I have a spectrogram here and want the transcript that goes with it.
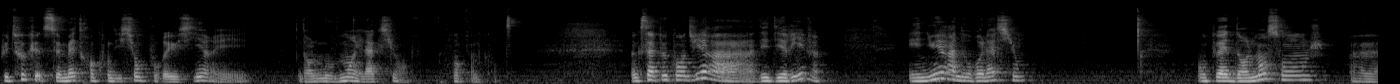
plutôt que de se mettre en condition pour réussir et dans le mouvement et l'action en fin de compte. Donc ça peut conduire à des dérives et nuire à nos relations. On peut être dans le mensonge, euh,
